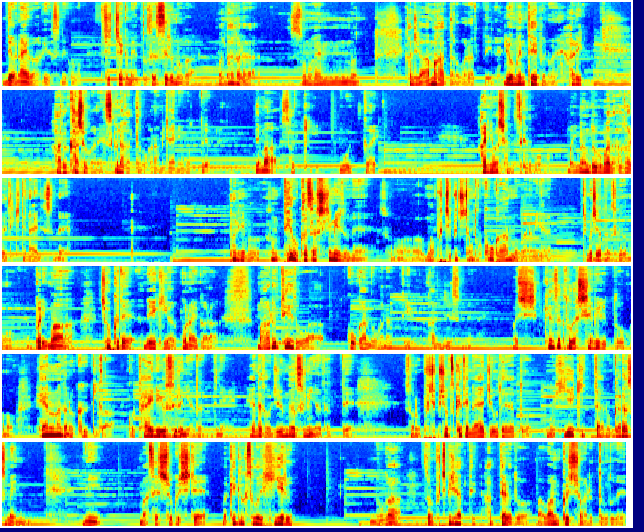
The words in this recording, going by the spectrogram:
ではないわけですね、この接着面と接するのが。まあだから、その辺の感じが甘かったのかなっていう、両面テープのね、貼り、貼る箇所がね、少なかったのかなみたいに思って。で、まあ、さっき、もう一回、貼り直したんですけども、まあ今のとこまだ剥がれてきてないですね。やっぱりでも、その手をかざしてみるとね、その、まあプチプチちゃんと効果あんのかなみたいな気持ちだったんですけども、やっぱりまあ、直で冷気が来ないから、まあある程度は効果あんのかなっていう感じですね。まあ、検索とかしてみると、この部屋の中の空気がこう対流するにあたってね、部屋の中を循環するにあたって、そのプチプチをつけてない状態だと、もう冷え切ったあのガラス面に、まあ、接触して、まあ、結局そこで冷えるのが、そのプチプチ貼って貼ってあると、まあ、ワンクッションあるってことで、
